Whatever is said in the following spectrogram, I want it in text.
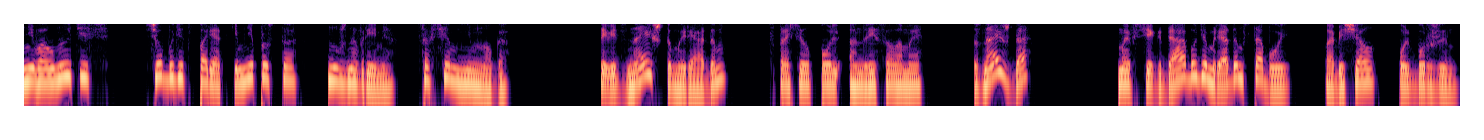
Не волнуйтесь, все будет в порядке, мне просто нужно время, совсем немного. Ты ведь знаешь, что мы рядом? Спросил Поль Андрей Соломе. Знаешь, да? Мы всегда будем рядом с тобой, пообещал Поль Буржин.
